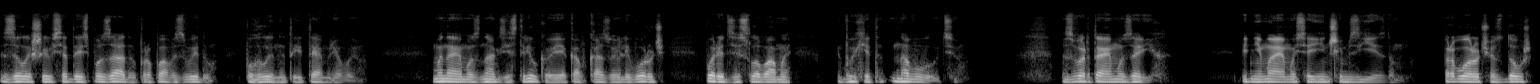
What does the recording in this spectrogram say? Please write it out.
залишився десь позаду, пропав з виду, поглинутий темрявою. Минаємо знак зі стрілкою, яка вказує ліворуч, поряд зі словами Вихід на вулицю. Звертаємо за ріг. Піднімаємося іншим з'їздом. Праворуч уздовж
